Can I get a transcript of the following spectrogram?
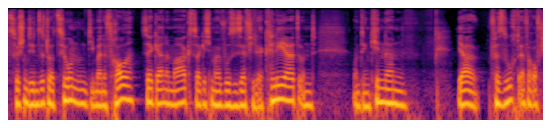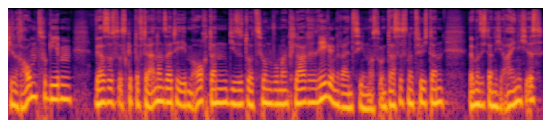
zwischen den Situationen, die meine Frau sehr gerne mag, sag ich mal, wo sie sehr viel erklärt und, und den Kindern ja versucht einfach auch viel Raum zu geben, versus es gibt auf der anderen Seite eben auch dann die Situation, wo man klare Regeln reinziehen muss. Und das ist natürlich dann, wenn man sich da nicht einig ist,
